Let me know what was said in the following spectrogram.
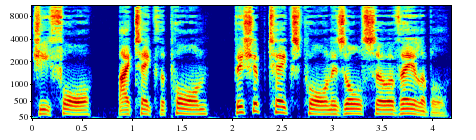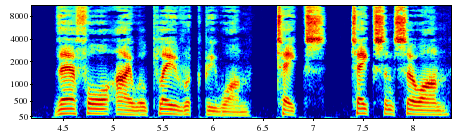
g4, I take the pawn, bishop takes pawn is also available, therefore I will play rook b1, takes, takes and so on,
